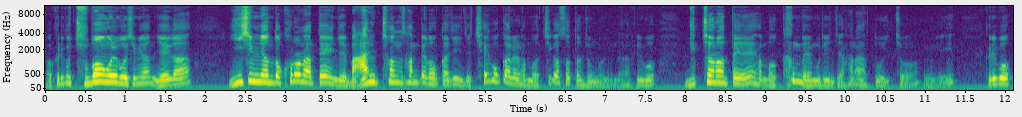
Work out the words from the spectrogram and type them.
어, 그리고 주봉을 보시면 얘가 20년도 코로나 때 이제 11,300원까지 이제 최고가를 한번 찍었었던 종목입니다. 그리고 6,000원대에 한번 큰 매물이 이제 하나 또 있죠. 여기. 그리고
